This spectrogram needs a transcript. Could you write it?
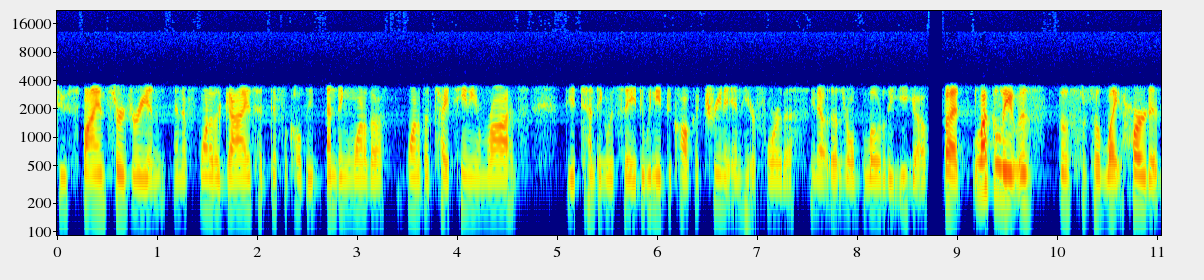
do spine surgery, and, and if one of the guys had difficulty bending one of the one of the titanium rods, the attending would say, "Do we need to call Katrina in here for this?" You know, that was a real blow to the ego. But luckily, it was those sorts of light-hearted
